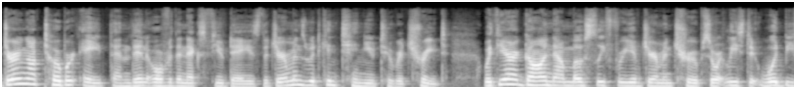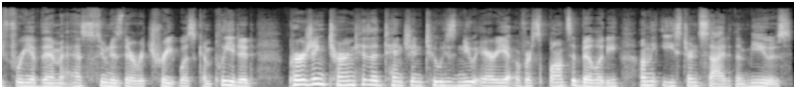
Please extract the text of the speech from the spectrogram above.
During October 8th and then over the next few days, the Germans would continue to retreat. With the Argonne now mostly free of German troops, or at least it would be free of them as soon as their retreat was completed, Pershing turned his attention to his new area of responsibility on the eastern side of the Meuse.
